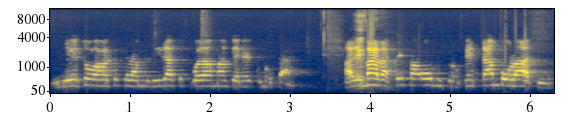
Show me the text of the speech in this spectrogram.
y eso hace que las medidas se puedan mantener como están. Además, eh. la cepa Omicron, que es tan volátil,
